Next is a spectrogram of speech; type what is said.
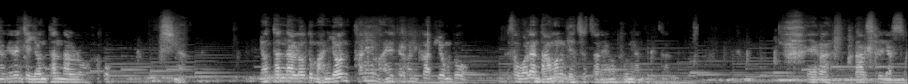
여기를 이제 연탄 난로 하고, 혹시나. 연탄 난로도 많이, 연탄이 많이 들어가니까 비용도, 그래서 원래 나무는 괜찮잖아요. 돈이 안 드니까. 아, 얘가 날 살렸어.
